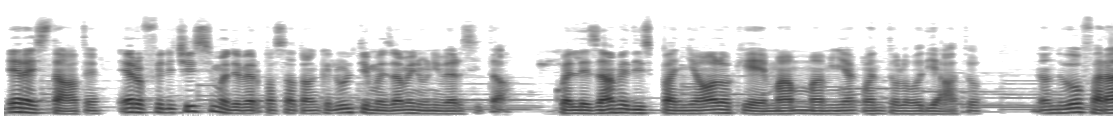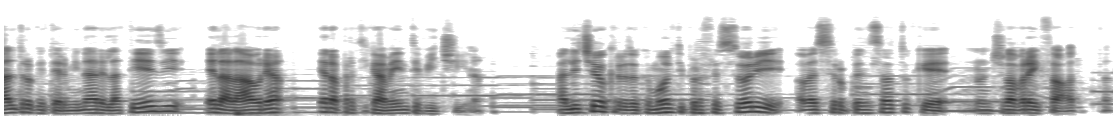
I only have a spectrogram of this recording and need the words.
Era estate, ero felicissimo di aver passato anche l'ultimo esame in università, quell'esame di spagnolo che mamma mia quanto l'ho odiato. Non dovevo fare altro che terminare la tesi e la laurea era praticamente vicina. Al liceo credo che molti professori avessero pensato che non ce l'avrei fatta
